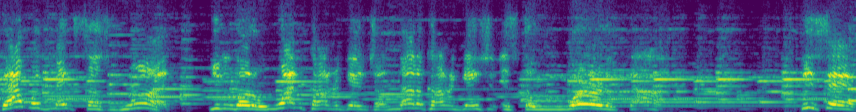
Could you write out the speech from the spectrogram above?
That what makes us one. You can go to one congregation, to another congregation. It's the word of God. He said,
